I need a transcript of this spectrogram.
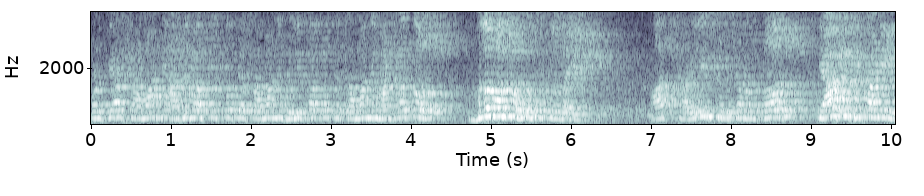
पण त्या सामान्य आदिवासीचं त्या सामान्य दलिताचं त्या सामान्य माणसाचं भलं मात्र होऊ शकलं नाही. आज चाळीस वर्षानंतर त्याच ठिकाणी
